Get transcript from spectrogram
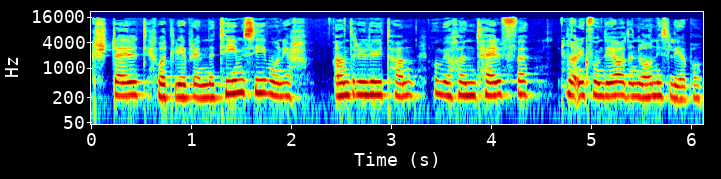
gestellt. Ich wollte lieber in einem Team sein, wo ich andere Leute habe, die mir helfen können. Dann habe ich gefunden, ja, dann lasse ich es lieber.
